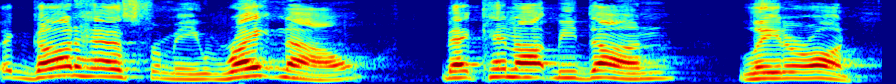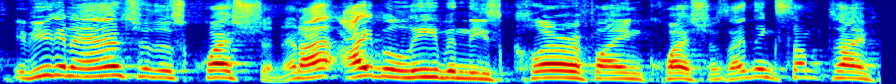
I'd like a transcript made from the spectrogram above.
that God has for me right now that cannot be done later on. If you're going to answer this question, and I, I, believe in these clarifying questions, I think sometimes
